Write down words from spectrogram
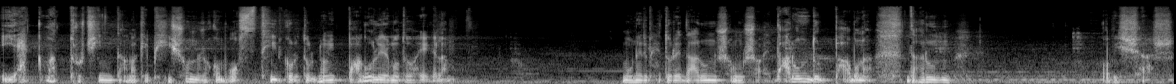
এই একমাত্র চিন্তা আমাকে ভীষণ রকম অস্থির করে তুলল। আমি পাগলের মতো হয়ে গেলাম। মনের ভেতরে দারুণ সংশয়, দারুণ দুর্ভাবনা, দারুণ অবিশ্বাস।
